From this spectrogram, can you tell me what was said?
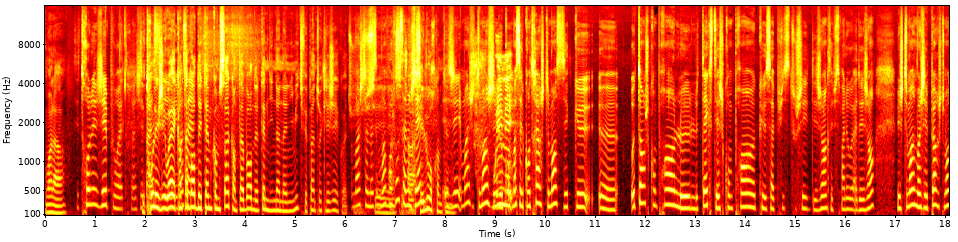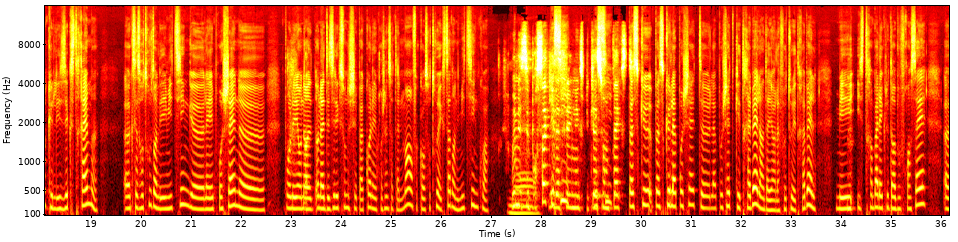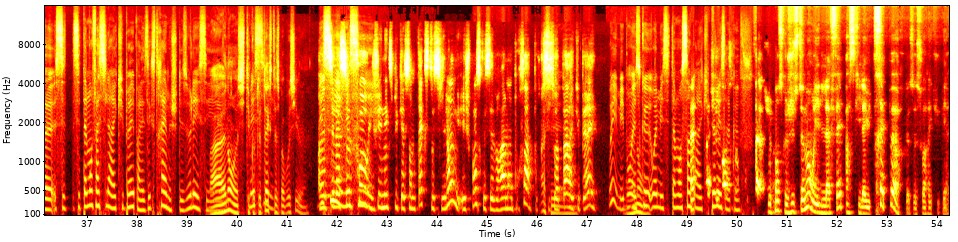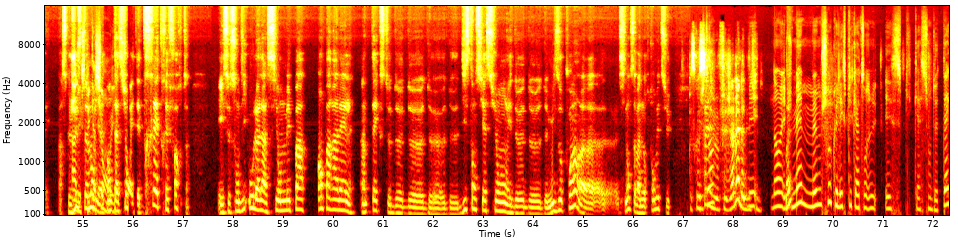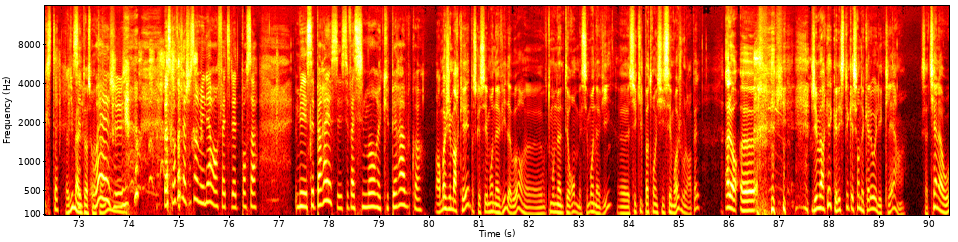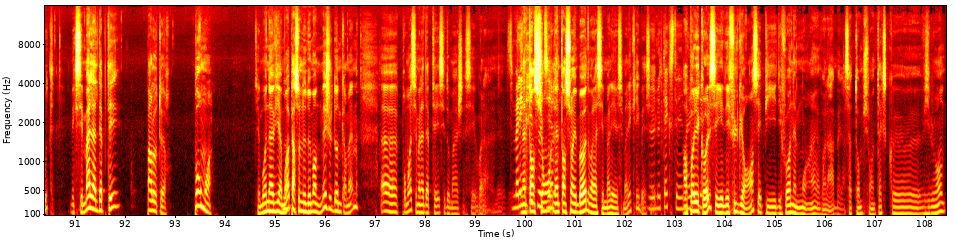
Voilà. C'est trop léger pour être. je sais C'est pas, trop léger. c'est- Ouais, quand tu abordes des thèmes comme ça, quand tu abordes le thème d'Inanimé, tu fais pas un truc léger. Quoi. Tu- Moi, c'est- franchement, ça c'est- me C'est gêne. lourd comme thème. J'ai- Moi, justement, j'ai Oui, le- mais- moi, c'est le contraire, justement, c'est que euh, autant je comprends le, texte et je comprends que ça puisse toucher des gens, que ça puisse parler à des gens, mais justement, moi, j'ai peur justement que les extrêmes, euh, que ça se retrouve dans les meetings euh, l'année prochaine, euh, pour les, on, a, on a des élections de je sais pas quoi l'année prochaine certainement, enfin, qu'on se retrouve avec ça dans les meetings, quoi. Oui, mais c'est pour ça qu'il a si, fait une explication si, de texte. Parce que, parce que la pochette, euh, la pochette qui est très belle, hein, d'ailleurs la photo est très belle, mais Mm. il se trimballe avec le drapeau français, euh, c'est c'est tellement facile à récupérer par les extrêmes, je suis désolée. c'est Bah non, si tu Mais écoutes le si. texte, c'est pas possible. Ah, c'est si, la seule fois où il fait une explication de texte aussi longue, et je pense que c'est vraiment pour ça, pour que Ah, ce soit pas récupéré. Oui, mais bon, Ah, est-ce que. Ouais, mais c'est tellement simple Ah, à récupérer, je ça, pense quand même. Je pense que justement, il l'a fait parce qu'il a eu très peur que ce soit récupéré. Parce que Ah, justement, la tentation était très très forte. Et ils se sont dit, oulala, là là, si on ne met pas en parallèle un texte de, de, de, de distanciation et de, de, de mise au point, euh, sinon ça va nous retomber dessus. Parce que ça, il le fait jamais Mais d'habitude. non, et Ouais. puis même, même, je trouve que l'explication explication de texte. T'as du mal, toi, ce matin. Ouais, je... parce qu'en fait, la chanson m'énerve, en fait, c'est d'être pour ça. Mais c'est pareil, c'est facilement récupérable, quoi. Alors moi j'ai marqué, parce que c'est mon avis d'abord, euh, tout le monde m'interrompt, mais c'est mon avis. Euh, c'est qui le patron ici? C'est moi, je vous le rappelle. Alors, euh, j'ai marqué que l'explication de Calo, elle est claire, hein, ça tient la route, mais que c'est mal adapté par l'auteur. Pour moi. C'est mon avis à moi, Mm. personne ne demande, mais je le donne quand même. Euh, pour moi, c'est mal adapté, c'est dommage. C'est voilà. le- C'est mal écrit, tu veux L'intention, l'intention est bonne, voilà, c'est mal, c'est mal écrit. ben, Le, le texte est. Écrit. l'école, c'est il y a des fulgurances et puis des fois on aime moins. hein, voilà, ben là ça tombe sur un texte que visiblement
